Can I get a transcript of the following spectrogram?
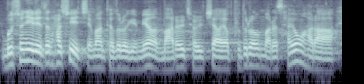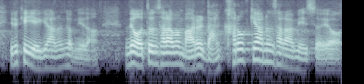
무슨 일이든 할 수 있지만 되도록이면 말을 절제하여 부드러운 말을 사용하라. 이렇게 얘기하는 겁니다. 근데 어떤 사람은 말을 날카롭게 하는 사람이 있어요.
